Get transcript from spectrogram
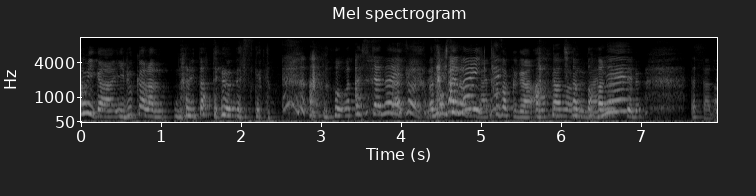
る民がいるから成り立ってるんですけど。あの私じゃないね。私じゃないご家族がご家ちゃんと洗ってる。だから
